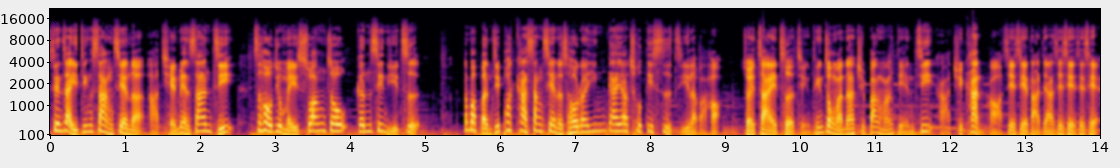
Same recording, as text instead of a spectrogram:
现在已经上线了啊，前面三集之后就每双周更新一次。那么本集 Podcast 上线的时候呢，应该要出第四集了吧？哈，所以再一次请听众们呢去帮忙点击啊去看啊，谢谢大家，谢谢谢谢。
